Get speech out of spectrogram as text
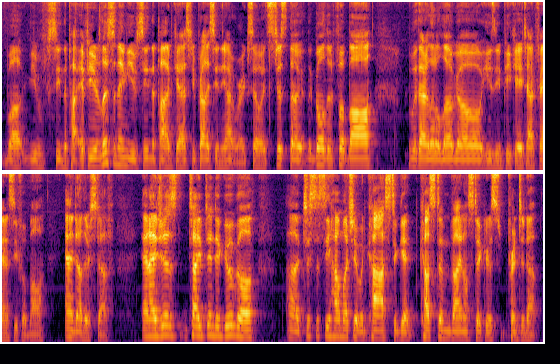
well you've seen the po- if you're listening, you've seen the podcast, you've probably seen the artwork. So it's just the the golden football with our little logo, and PK Talk Fantasy Football, and other stuff. And I just typed into Google uh, just to see how much it would cost to get custom vinyl stickers printed up,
